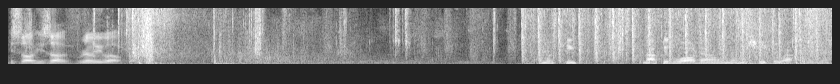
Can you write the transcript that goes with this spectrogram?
He's low. He's low. Really low. I'm gonna keep knock his wall down and I'm gonna shoot the rocket in there.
